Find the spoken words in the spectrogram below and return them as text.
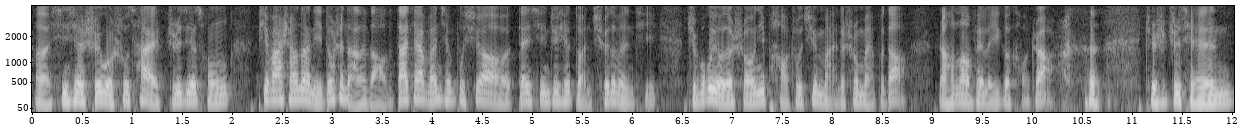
呃，新鲜水果蔬菜直接从批发商那里都是拿得到的，大家完全不需要担心这些短缺的问题。只不过有的时候你跑出去买的时候买不到，然后浪费了一个口罩，这是之前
